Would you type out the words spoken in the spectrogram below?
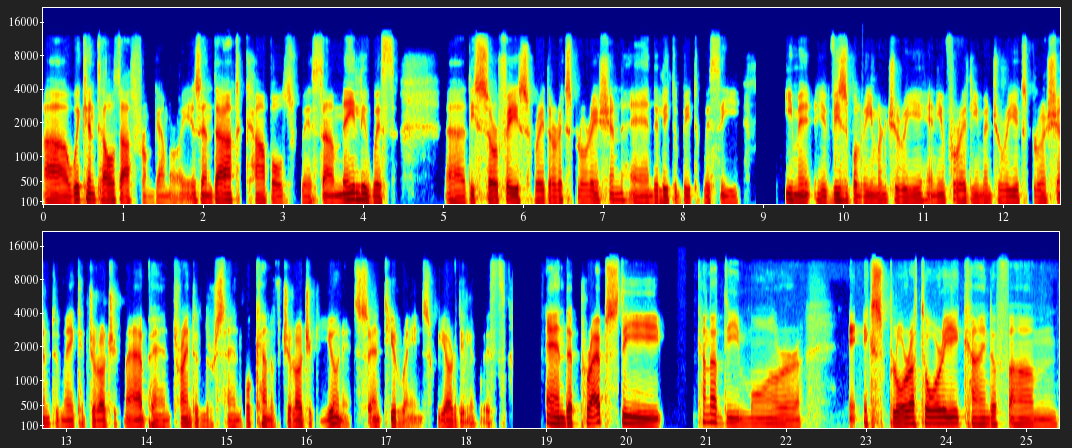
uh, we can tell that from gamma rays. And that couples with uh, mainly with uh, the surface radar exploration and a little bit with the visible imagery and infrared imagery exploration to make a geologic map and trying to understand what kind of geologic units and terrains we are dealing with. And perhaps the kind of the more exploratory kind of um,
